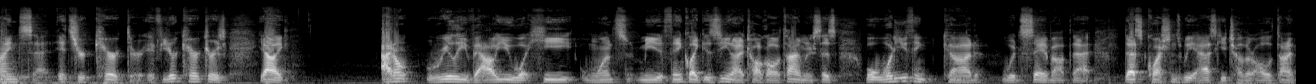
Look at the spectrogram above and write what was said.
mindset. It's your character. If your character is yeah, like I don't really value what he wants me to think. Like Z and I talk all the time, and he says, "Well, what do you think God would say about that?" That's questions we ask each other all the time.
